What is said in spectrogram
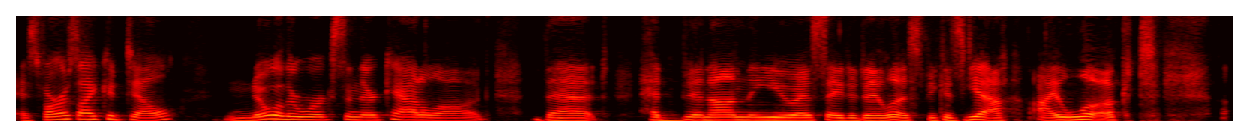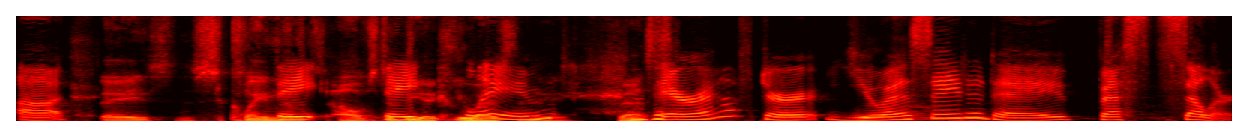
as far as I could tell, no other works in their catalog that had been on the USA Today list because yeah, I looked uh, they s- s- claim They- themselves to they be a claimed USA best. Thereafter, USA Today bestseller.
